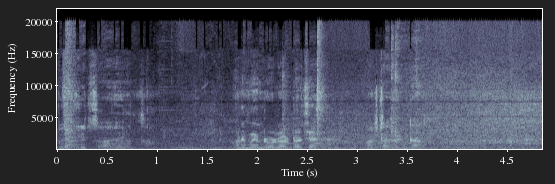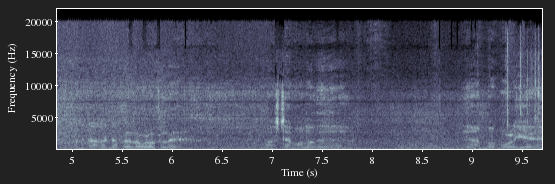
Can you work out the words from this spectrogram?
बिस्किट्स आहेत. आणि मेन रोडला टच आहे. नाश्ता सेंटर आणि काकाने आपल्याला ओळखलं आहे लास्ट टाईम आलं ते. हे आंबा पोळी आहे.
